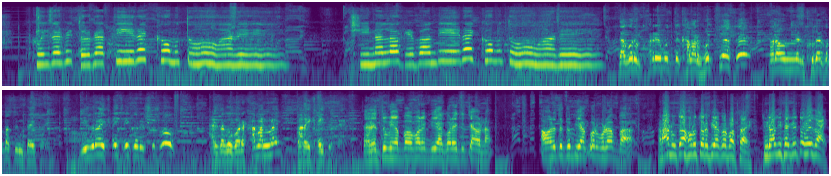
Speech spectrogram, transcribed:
ভিতর গাতি রাখম তোমারে সিনা লগে বান্ধি রাখম তোমারে যাগর ঘরের মধ্যে খাবার ভর্তি আছে তারা অন্যের ক্ষুধার কথা চিন্তাই করে না। নিজেরাই খাই খাই করে শেষ আর যাগো ঘরে খাবার নাই তারাই খাইতে দেয় তাহলে তুমি আব্বা আমার বিয়া করাইতে চাও না? আমার তোকে বিয়া করব না, আব্বা। রানু তো এখনও তোর বিয়া করবার চাই। তুই রাজি থাকলে তো হয়ে যায়।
